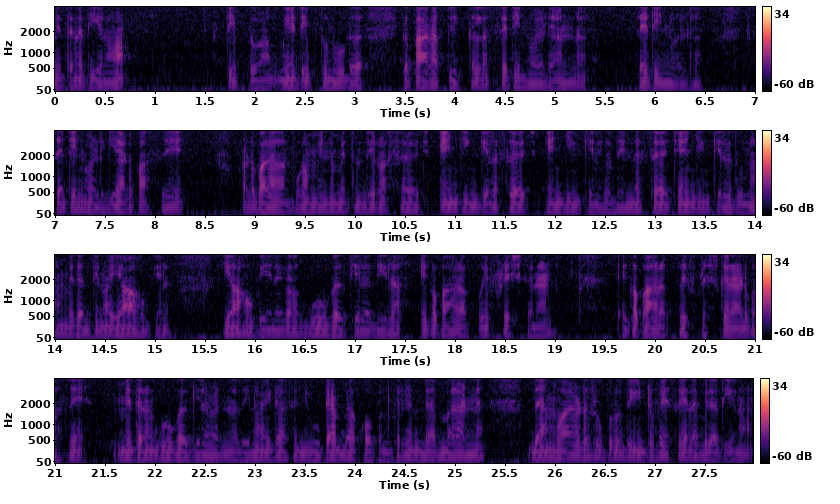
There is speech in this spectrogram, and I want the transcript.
මෙතන තියෙනවා ටිප් තුනක්. මේ ටිප් තුන උඩ එකපාරක් ක්ලික් කරලා setting වලට යන්න. setting වලට. setting වලට ගියාට පස්සේ ඔයාලට බලා ගන්න පුළුවන් මෙන්න මෙතන තියෙනවා search engine කියලා search engine කියන එක දෙන්න search engine කියලා දුන්නාම මෙතන තියෙනවා Yahoo කියලා. Yahoo කියන එක Google කියලා දීලා එකපාරක් refresh කරන්න. එකපාරක් refresh කරාට පස්සේ මෙතන Google කියලා වැටෙනවා තියෙනවා. ඊට පස්සේ new tab එකක් open කරගෙන දැන් බලන්න. දැන් ඔයාලට සුපුරුදු ඉන්ටර්ෆේස් එක ලැබිලා තියෙනවා.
